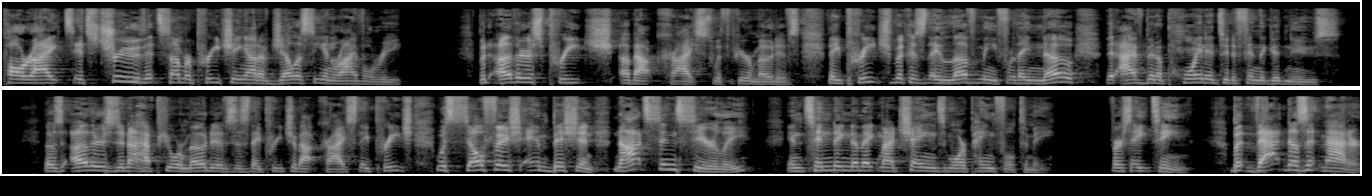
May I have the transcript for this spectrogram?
Paul writes It's true that some are preaching out of jealousy and rivalry but others preach about Christ with pure motives. They preach because they love me, for they know that I've been appointed to defend the good news. Those others do not have pure motives as they preach about Christ. They preach with selfish ambition, not sincerely, intending to make my chains more painful to me. Verse 18. But that doesn't matter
